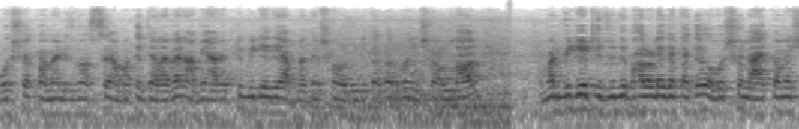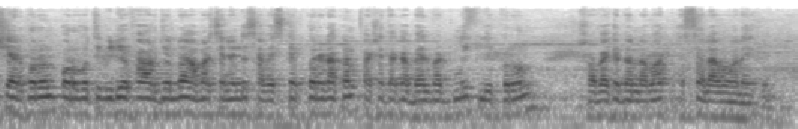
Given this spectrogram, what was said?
অবশ্যই কমেন্টস বক্সে আমাকে জানাবেন। আমি আরেকটি ভিডিও দিয়ে আপনাদের সহযোগিতা করব ইনশাল্লাহ আমার ভিডিওটি যদি ভালো লেগে থাকে, অবশ্যই লাইক কমেন্ট শেয়ার করুন। পরবর্তী ভিডিও পাওয়ার জন্য আমার চ্যানেলটি সাবস্ক্রাইব করে রাখুন। পাশে থাকা বেল বাটনে ক্লিক করুন। সবাইকে ধন্যবাদ। আসসালামু আলাইকুম।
